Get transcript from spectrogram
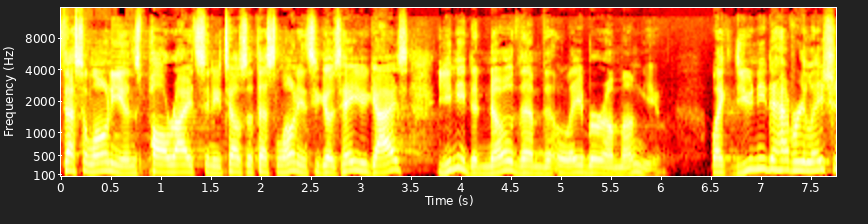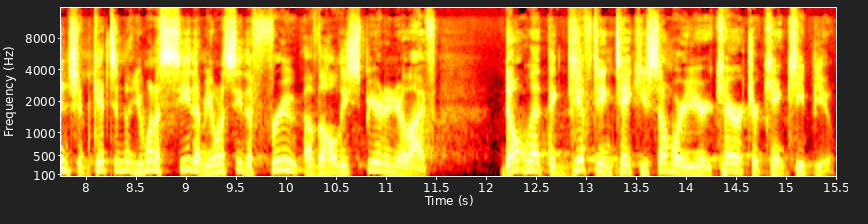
Thessalonians, Paul writes and he tells the Thessalonians, he goes, Hey, you guys, you need to know them that labor among you. Like, you need to have a relationship? Get to know, you want to see them. You want to see the fruit of the Holy Spirit in your life. Don't let the gifting take you somewhere your character can't keep you.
